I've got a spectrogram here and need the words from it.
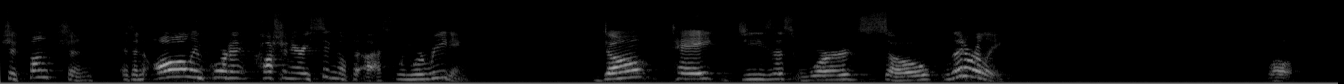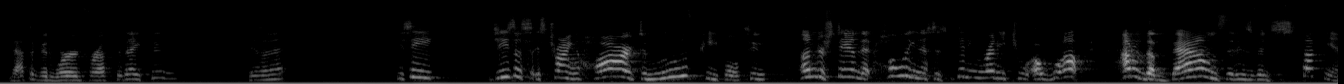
should function as an all important cautionary signal to us when we're reading. Don't take Jesus' words so literally. Well, that's a good word for us today, too, isn't it? You see, Jesus is trying hard to move people to understand that holiness is getting ready to erupt out of the bounds that it has been stuck in.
